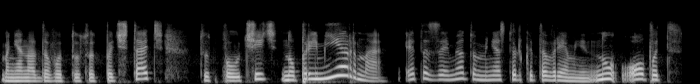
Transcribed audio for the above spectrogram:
мне надо вот тут вот почитать, тут поучить, но примерно это займет у меня столько-то времени. Ну, опыт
